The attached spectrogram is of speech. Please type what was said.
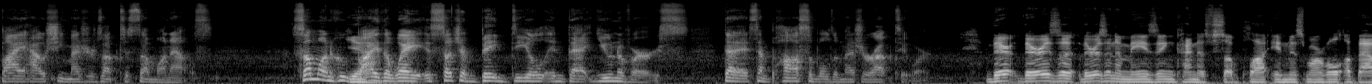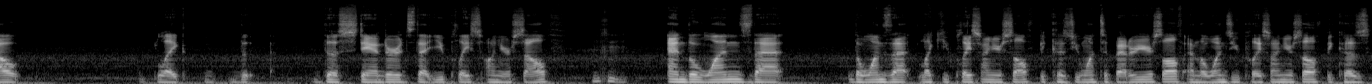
by how she measures up to someone else. Someone who, Yeah. by the way, is such a big deal in that universe that it's impossible to measure up to her. There there is a there is an amazing kind of subplot in Miss Marvel about like the the standards that you place on yourself mm-hmm. and the ones that the ones that like you place on yourself because you want to better yourself and the ones you place on yourself because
